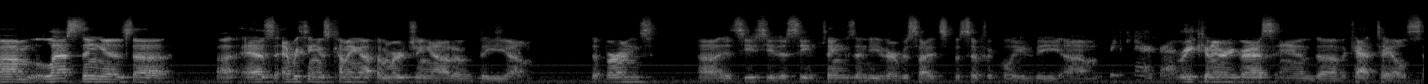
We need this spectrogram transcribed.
Um, last thing is, uh, uh, as everything is coming up, emerging out of the, um, the burns, uh, it's easy to see things that need herbicide, specifically the, um, Reed canary grass. Reed canary grass and, uh, the cattails,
